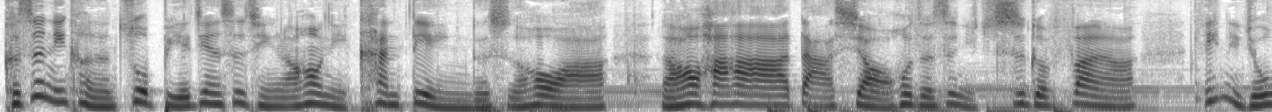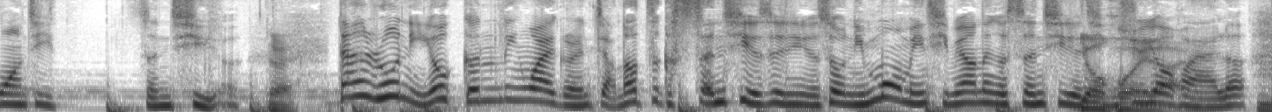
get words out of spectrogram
可是你可能做别件事情，然后你看电影的时候啊，然后哈哈哈大笑，或者是你吃个饭啊，哎，你就忘记生气了。对。但是如果你又跟另外一个人讲到这个生气的事情的时候，你莫名其妙那个生气的情绪又回来了。嗯。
